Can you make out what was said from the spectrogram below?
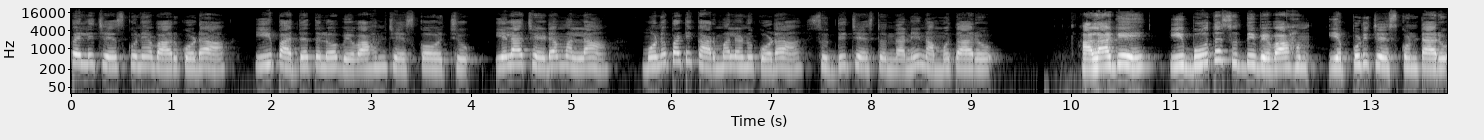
పెళ్ళి చేసుకునే వారు కూడా ఈ పద్ధతిలో వివాహం చేసుకోవచ్చు. ఇలా చేయడం వల్ల మునుపటి కర్మలను కూడా శుద్ధి చేస్తుందని నమ్ముతారు. అలాగే ఈ భూతశుద్ధి వివాహం ఎప్పుడు చేసుకుంటారు?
